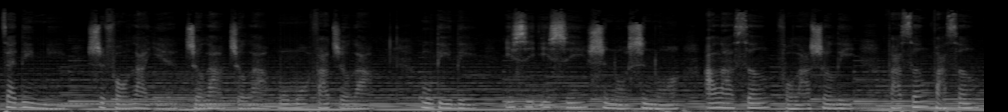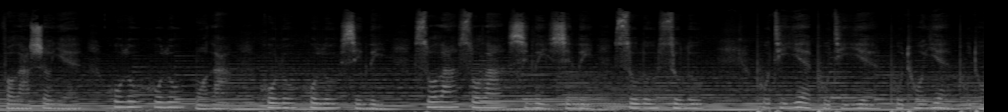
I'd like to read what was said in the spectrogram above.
在利尼，是佛那耶，遮那遮那，摩摩发遮那，目的利。依悉依悉，是挪是挪，阿拉僧佛拉舍利，法僧法僧佛拉舍耶，呼噜呼噜摩那，呼噜呼噜悉利，娑拉娑拉悉利悉利，苏噜苏噜，菩提叶菩提叶，菩陀叶菩陀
